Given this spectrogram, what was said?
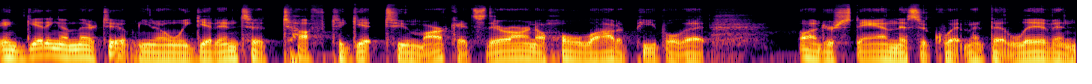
and getting them there too. You know, when we get into tough to get to markets, there aren't a whole lot of people that understand this equipment that live in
